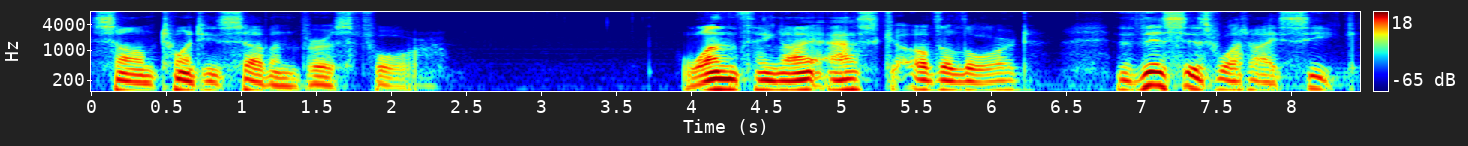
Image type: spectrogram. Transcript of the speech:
Psalm 27, verse 4 one thing I ask of the Lord, this is what I seek,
